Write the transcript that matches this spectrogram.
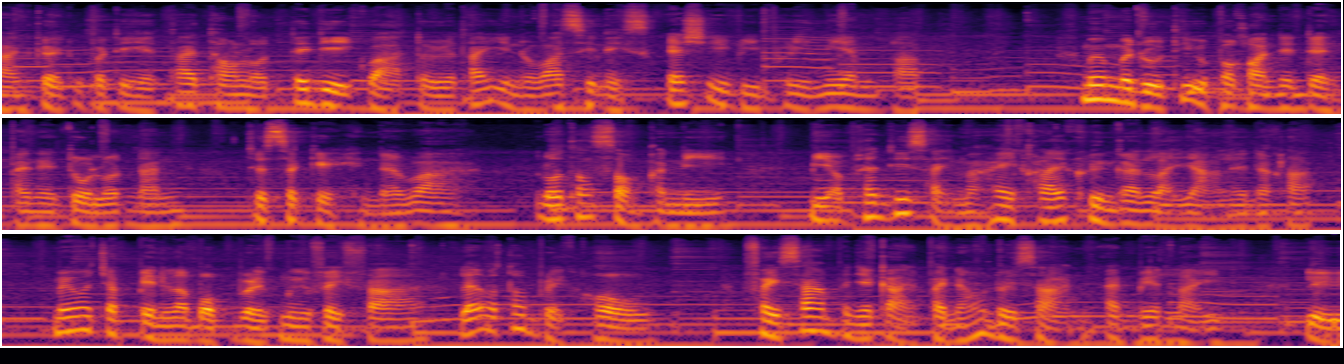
การเกิดอุบัติเหตุใต้ท้องรถได้ดีกว่า Toyota Innova Phoenix HEV Premium ครับ เมื่อมาดูที่อุปกรณ์เด่นๆ ภายในตัวรถนั้น จะสังเกตเห็นได้ว่า รถทั้งสองคันนี้ มีออปชันที่ใส่มาให้คล้ายคลึงกันหลายอย่างเลยนะครับ ไม่ว่าจะเป็นระบบเบรกมือไฟฟ้า และออโต้เบรกโฮลไฟสร้างบรรยากาศภายในห้องโดยสาร Ambient Light หรือ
